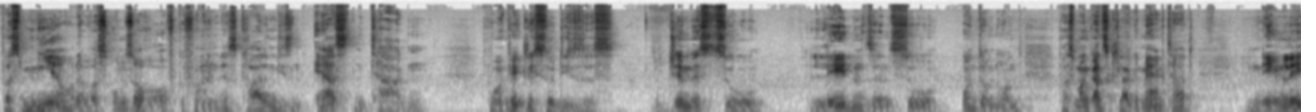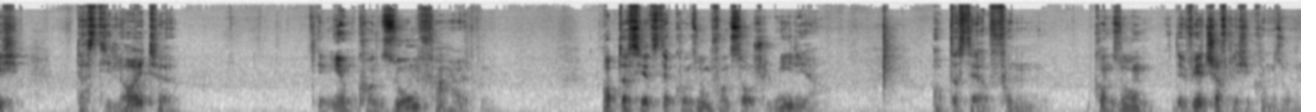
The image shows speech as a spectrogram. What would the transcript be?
was mir oder was uns auch aufgefallen ist, gerade in diesen ersten Tagen, wo man wirklich so dieses Gym ist zu, Läden sind zu und und und, was man ganz klar gemerkt hat, nämlich, dass die Leute in ihrem Konsumverhalten, ob das jetzt der Konsum von Social Media, ob das der von Konsum, der wirtschaftliche Konsum,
